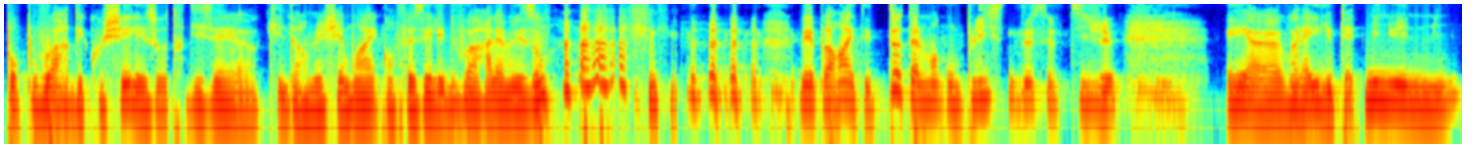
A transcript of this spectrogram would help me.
pour pouvoir découcher, les autres disaient euh, qu'ils dormaient chez moi et qu'on faisait les devoirs à la maison. Mes parents étaient totalement complices de ce petit jeu. Et euh, voilà, il est peut-être minuit et demi.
